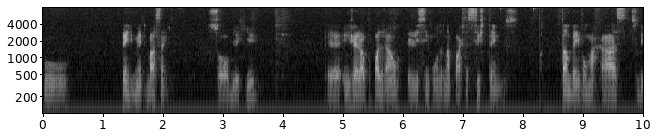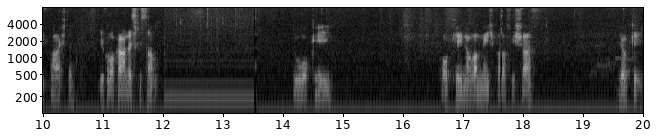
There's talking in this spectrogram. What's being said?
o pigmento Bacen. Sobe aqui. É, em geral, por padrão, ele se encontra na pasta Sistemas. Também vou marcar as subpasta e colocar na descrição do OK. OK novamente para fechar. E OK.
